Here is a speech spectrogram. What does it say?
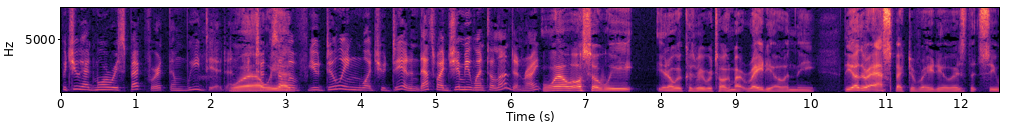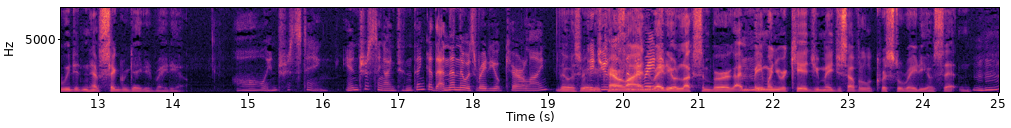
But you had more respect for it than we did, and it Well, took we some had- of you doing what you did, and that's why Jimi went to London, right? Well, also we, you know, because we were talking about radio, and the the other aspect of radio is that see, we didn't have segregated radio. Oh, interesting. Interesting. I didn't think of that. And then there was Radio Caroline. There was Radio Caroline, radio-. Radio Luxembourg. I mm-hmm. mean, when you were a kid, you made yourself a little crystal radio set and mm-hmm.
